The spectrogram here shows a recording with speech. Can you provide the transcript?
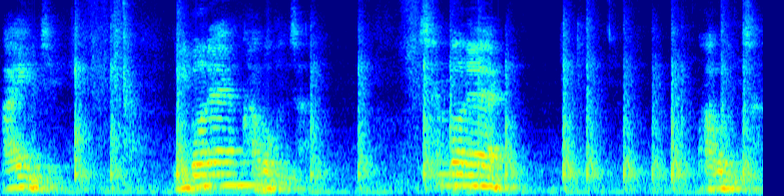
ing 2번에 과거분사 3번에 과거분사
